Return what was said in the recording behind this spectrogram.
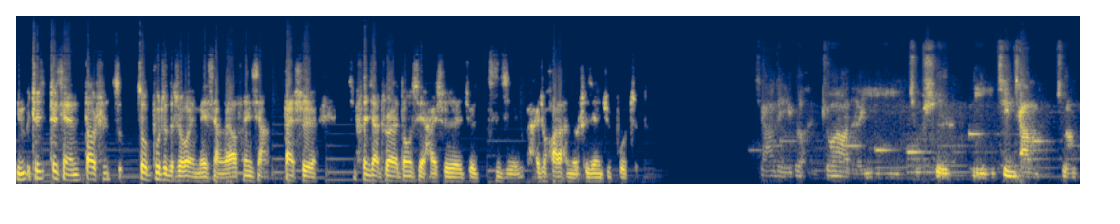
因为之之前倒是做做布置的时候也没想过要分享，但是分享出来的东西还是就自己还是花了很多时间去布置。家的一个很重要的意义就是你一进家门就能把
